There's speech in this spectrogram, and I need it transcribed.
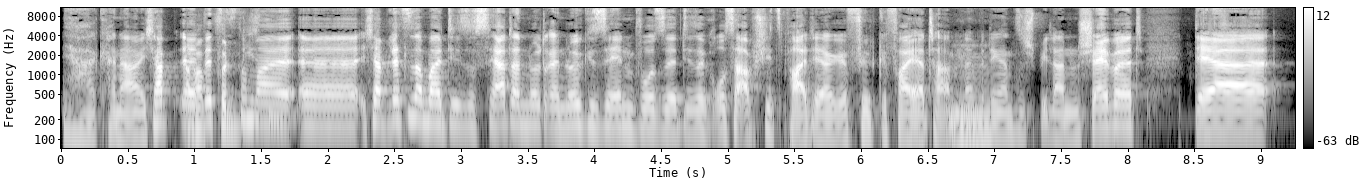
ja, keine Ahnung. Ich habe äh, letztens noch mal, äh, ich habe letztens noch mal dieses Hertha 030 gesehen, wo sie diese große Abschiedsparty ja gefühlt gefeiert haben, ne, Mhm. mit den ganzen Spielern. Und Shelbrett, der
